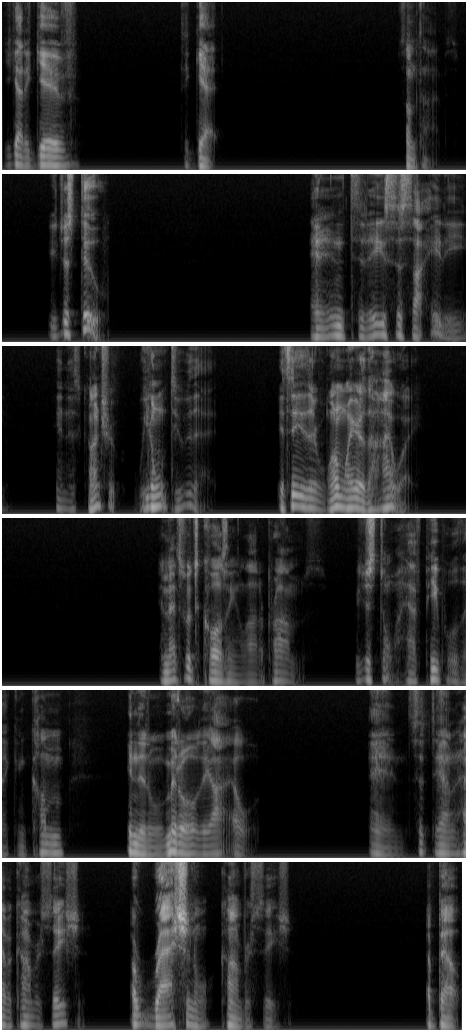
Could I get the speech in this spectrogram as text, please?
You got to give to get sometimes. You just do. And in today's society, in this country, we don't do that. It's either one way or the highway. And that's what's causing a lot of problems. We just don't have people that can come into the middle of the aisle and sit down and have a conversation, a rational conversation about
